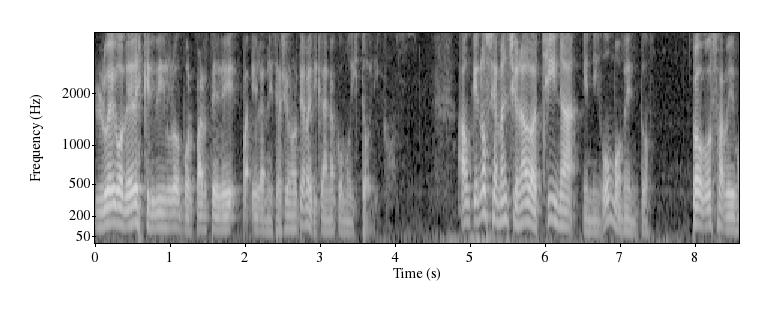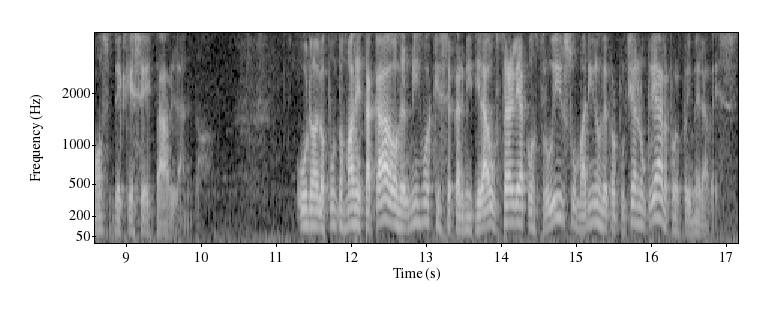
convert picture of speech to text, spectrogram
luego de describirlo por parte de la administración norteamericana como histórico. Aunque no se ha mencionado a China en ningún momento, todos sabemos de qué se está hablando. Uno de los puntos más destacados del mismo es que se permitirá a Australia construir submarinos de propulsión nuclear por primera vez.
